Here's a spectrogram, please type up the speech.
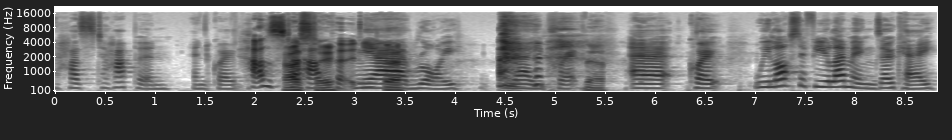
has to happen. End quote. Has to Has to. happen. Yeah, Yeah. Roy. Yeah, you prick. Yeah. Uh, quote, we lost a few lemmings, okay.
